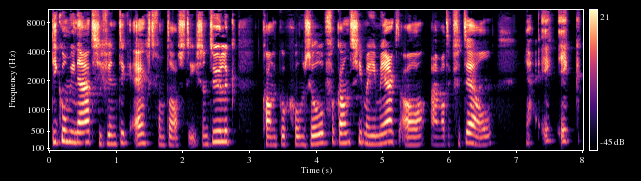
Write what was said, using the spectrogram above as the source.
Die combinatie vind ik echt fantastisch. Natuurlijk kan ik ook gewoon zo op vakantie, maar je merkt al aan wat ik vertel. Ja, ik, ik,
